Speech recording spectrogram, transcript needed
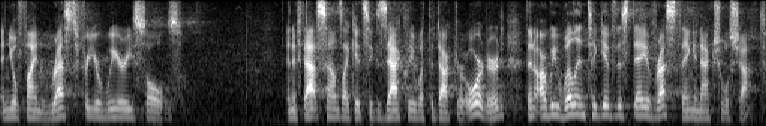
and you'll find rest for your weary souls. And if that sounds like it's exactly what the doctor ordered, then are we willing to give this day of rest thing an actual shot?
